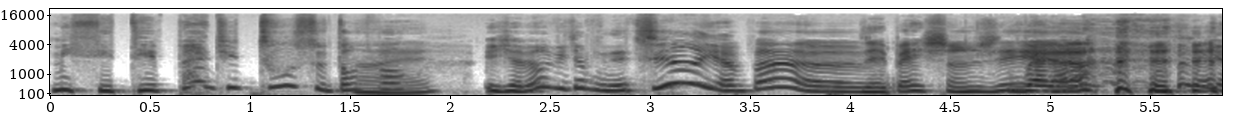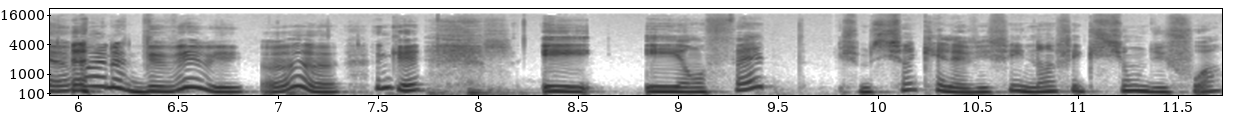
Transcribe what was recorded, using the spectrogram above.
Mais c'était pas du tout cet enfant. Et j'avais envie de dire, vous êtes sûr Il n'y a pas. Euh, vous n'avez pas échangé Voilà. Il n'y a pas un autre bébé, mais. Oh, ok. Et, et en fait, je me souviens qu'elle avait fait une infection du foie.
